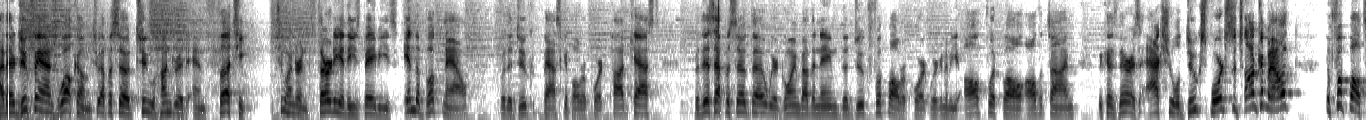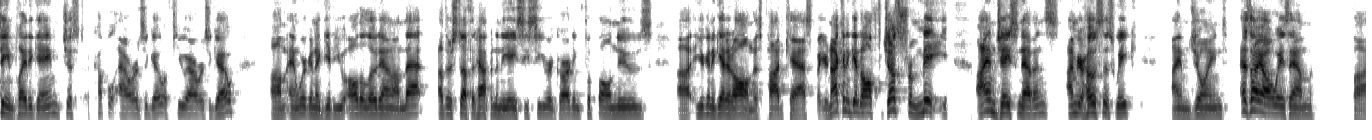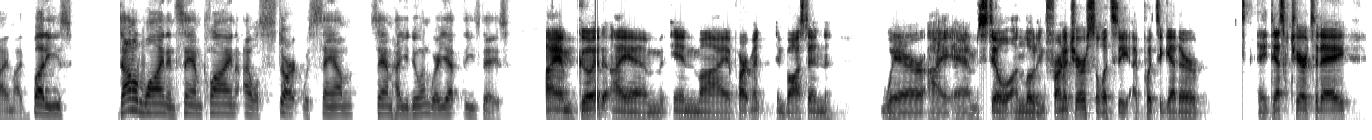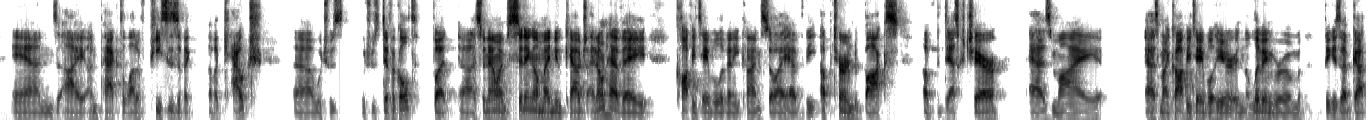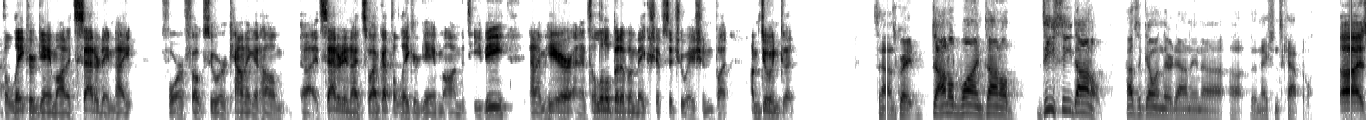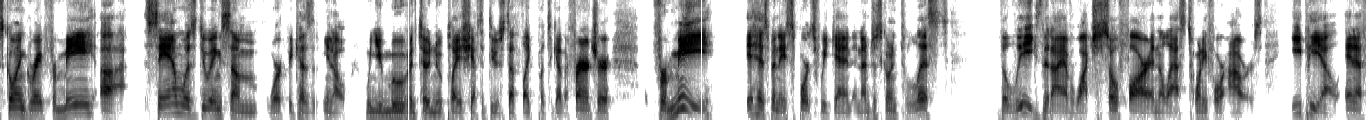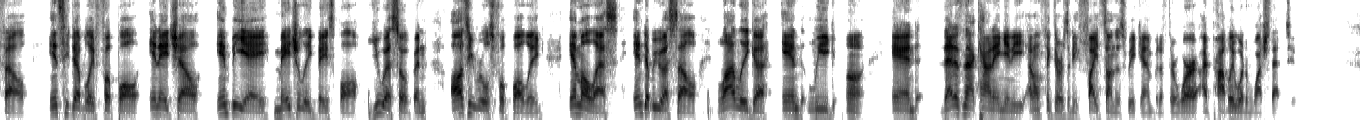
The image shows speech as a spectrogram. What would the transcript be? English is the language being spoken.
Hi there, Duke fans. Welcome to episode 230. 230 of these babies in the book now for the Duke Basketball Report podcast. For this episode, though, we're going by the name The Duke Football Report. We're going to be all football all the time because there is actual Duke sports to talk about. The football team played a game just a couple hours ago, a few hours ago. Um, and we're going to give you all the lowdown on that, other stuff that happened in the ACC regarding football news. Uh, you're going to get it all in this podcast, but you're not going to get it all just from me. I am Jason Evans. I'm your host this week. I am joined, as I always am, by my buddies, Donald Wine and Sam Klein. I will start with Sam. Sam, how you doing? Where you at these days? I am good. I am in my apartment in Boston where I am still unloading furniture. So let's see. I put together a desk chair today and I unpacked a lot of pieces of a of a couch, uh, which was which was difficult. But uh, so now I'm sitting on my new couch. I don't have a coffee table of any kind, so I have the upturned box of the desk chair as my as my coffee table here in the living room because I've got the Laker game on. It's Saturday night for folks who are counting at home. Uh, it's Saturday night, so I've got the Laker game on the TV, and I'm here, and it's a little bit of a makeshift situation, but I'm doing good. Sounds great, Donald Wine. Donald, DC Donald, how's it going there down in uh, uh, the nation's capital? Uh, it's going great for me. Uh, Sam was doing some work because you know when you move into a new place, you have to do stuff like put together furniture. For me, it has been a sports weekend, and I'm just going to list the leagues that I have watched so far in the last 24 hours: EPL, NFL, NCAA football, NHL, NBA, Major League Baseball, U.S. Open, Aussie Rules Football League, MLS, NWSL, La Liga, and League 1. And that is not counting any. I don't think there was any fights on this weekend, but if there were, I probably would have watched that too.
